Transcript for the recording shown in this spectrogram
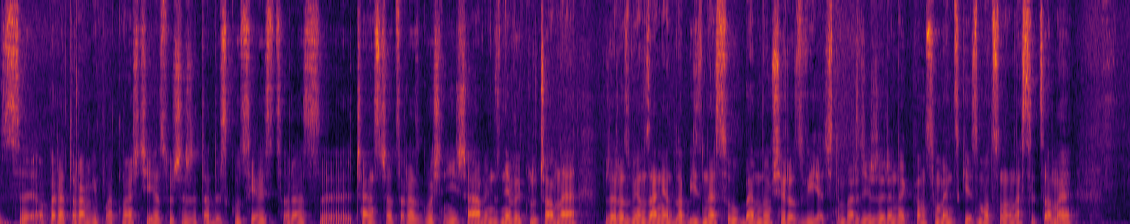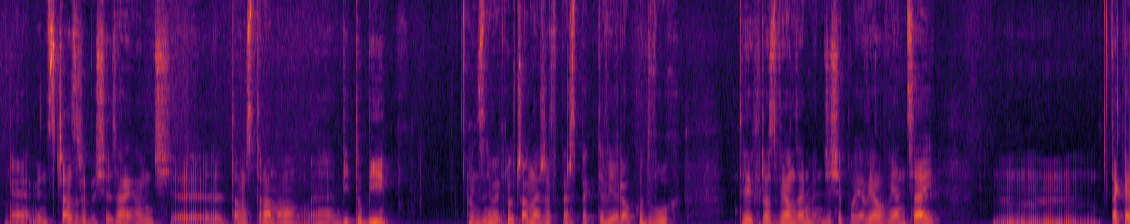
z operatorami płatności. Ja słyszę, że ta dyskusja jest coraz y, częstsza, coraz głośniejsza, więc niewykluczone, że rozwiązania dla biznesu będą się rozwijać. Tym bardziej, że rynek konsumencki jest mocno nasycony, e, więc czas, żeby się zająć e, tą stroną B2B. E, więc niewykluczone, że w perspektywie roku, dwóch tych rozwiązań będzie się pojawiało więcej. Mm, taka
